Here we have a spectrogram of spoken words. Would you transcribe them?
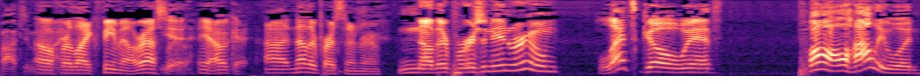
popped in my oh, mind. for like female wrestler. Yeah. okay. Uh, another person in room. another person in room. Let's go with Paul Hollywood,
